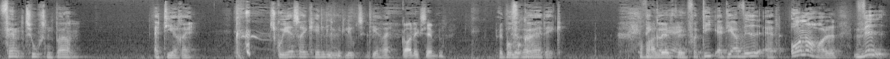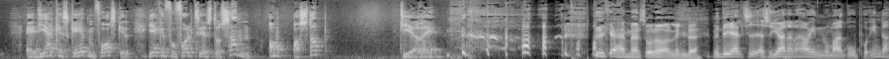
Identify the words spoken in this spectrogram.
5.000 børn af diarré. Skulle jeg så ikke hælde i mit liv til diarré? Godt eksempel. Hvorfor gør jeg det ikke? Hvorfor Det han gør jeg det? ikke, fordi at jeg ved at underholde, ved at jeg kan skabe en forskel. Jeg kan få folk til at stå sammen om at stoppe diarré. Det kan han med hans underholdning da. Men det er altid, altså Jørgen han har jo egentlig nogle meget gode pointer.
